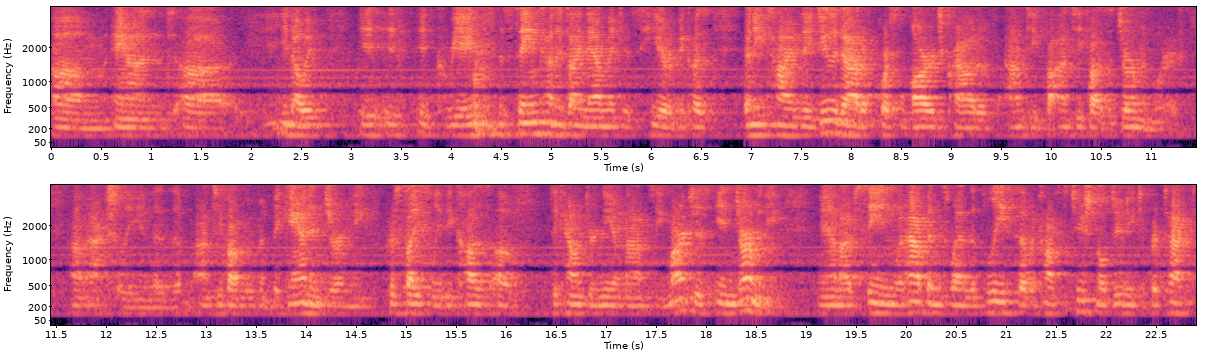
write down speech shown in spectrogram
um, and uh, you know, it, it, it, it creates the same kind of dynamic as here because anytime they do that, of course, a large crowd of Antifa, Antifa is a German word, um, actually, and the, the Antifa movement began in Germany precisely because of to counter neo-Nazi marches in Germany. And I've seen what happens when the police have a constitutional duty to protect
